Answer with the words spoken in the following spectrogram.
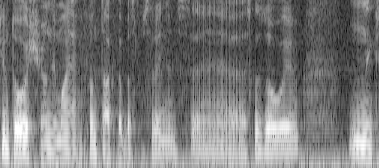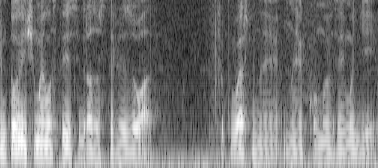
Крім того, що немає контакту безпосередньо з е, слизовою, крім того, він ще має властивість відразу стерилізувати цю поверхню, на, яку ми взаємодіємо.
